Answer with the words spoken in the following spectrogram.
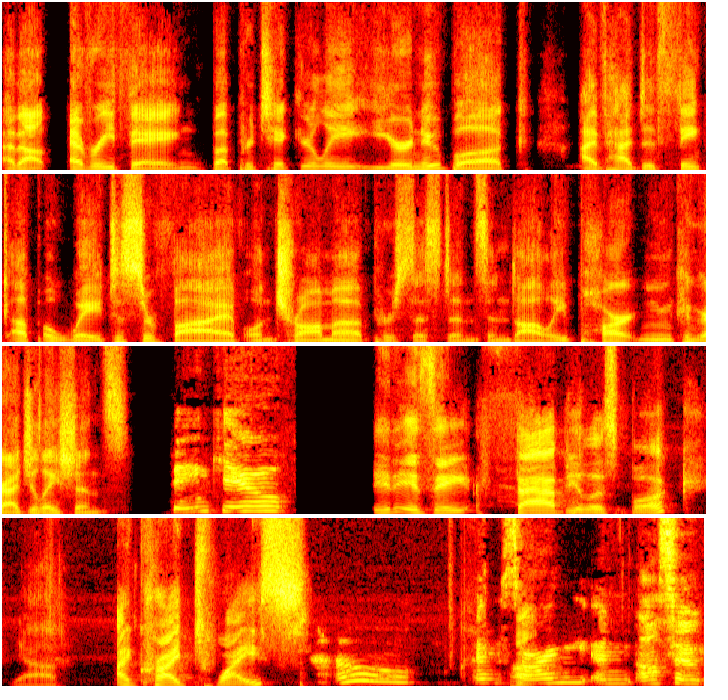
about everything, but particularly your new book. I've had to think up a way to survive on trauma, persistence, and Dolly Parton. Congratulations. Thank you. It is a fabulous book. Yeah. I cried twice. Oh, I'm uh, sorry. Uh, and also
